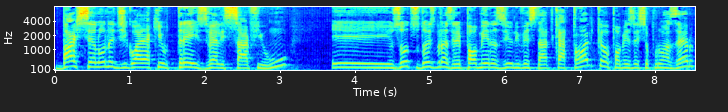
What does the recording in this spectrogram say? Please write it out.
Barcelona de Guayaquil 3, Vélez Sarf 1. E os outros dois brasileiros, Palmeiras e Universidade Católica. O Palmeiras venceu por 1 a 0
